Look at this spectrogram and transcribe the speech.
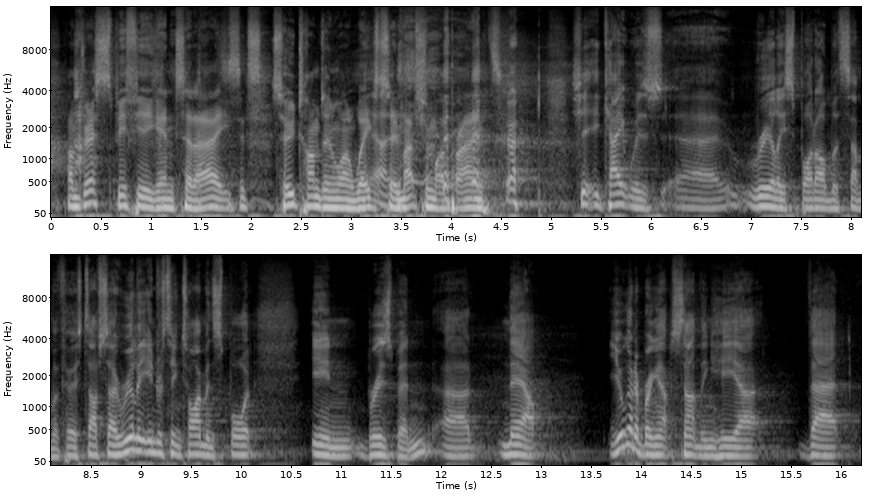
I'm dressed spiffy again today. It's two times in one week. Yeah. Too much for my brain. she, Kate was uh, really spot on with some of her stuff. So really interesting time in sport in Brisbane. Uh, now, you're going to bring up something here that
